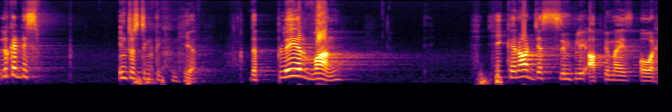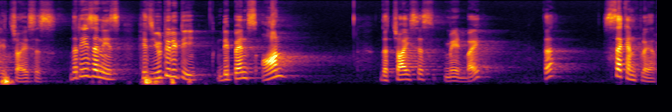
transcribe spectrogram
look at this interesting thing here. The player 1 he cannot just simply optimize over his choices. The reason is his utility depends on the choices made by the second player.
